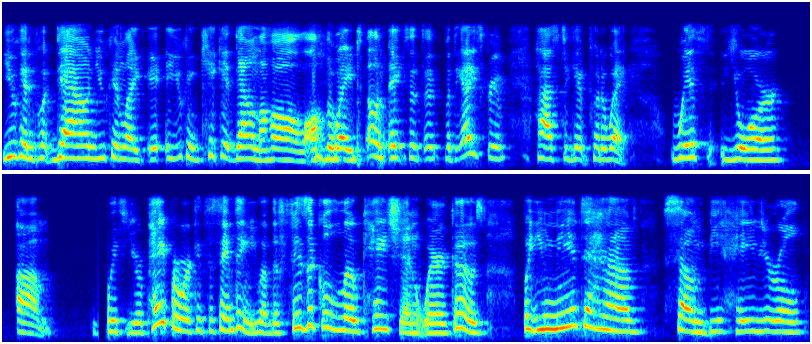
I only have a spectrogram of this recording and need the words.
you can put down, you can like, it, you can kick it down the hall all the way till it makes it, to, but the ice cream has to get put away. With your, um, with your paperwork, it's the same thing. You have the physical location where it goes, but you need to have some behavioral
